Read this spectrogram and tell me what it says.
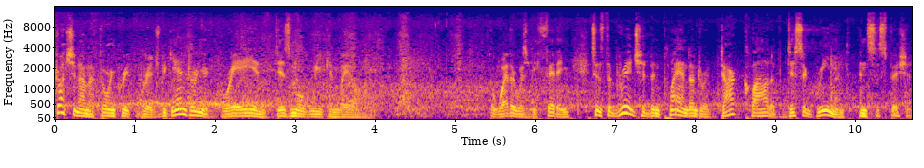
Construction on the Thorn Creek Bridge began during a gray and dismal week in late autumn. The weather was befitting since the bridge had been planned under a dark cloud of disagreement and suspicion.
